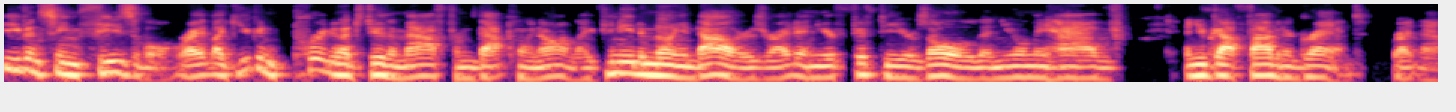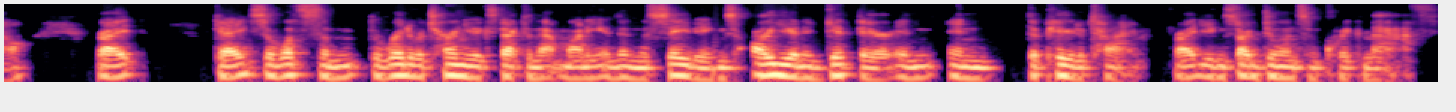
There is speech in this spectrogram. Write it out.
even seem feasible, right? Like you can pretty much do the math from that point on. Like if you need a million dollars, right, and you're 50 years old and you only have, and you've got 500 grand right now, right? Okay, so what's the, the rate of return you expect in that money, and then the savings? Are you going to get there in in the period of time, right? You can start doing some quick math.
